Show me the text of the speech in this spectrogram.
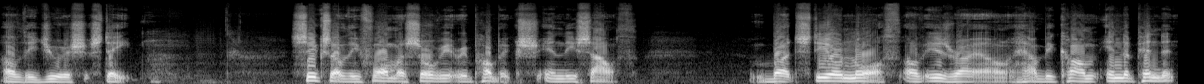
of the Jewish state. Six of the former Soviet republics in the south, but still north of Israel, have become independent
